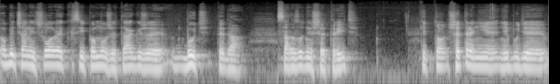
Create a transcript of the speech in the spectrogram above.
obyčajný človek si pomôže tak, že buď teda sa rozhodne šetriť, keď to šetrenie nebude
